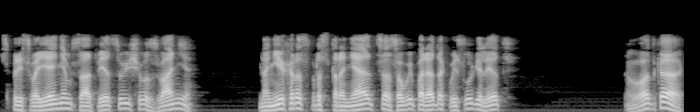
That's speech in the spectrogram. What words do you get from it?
с присвоением соответствующего звания. На них распространяется особый порядок выслуги лет. Вот как?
